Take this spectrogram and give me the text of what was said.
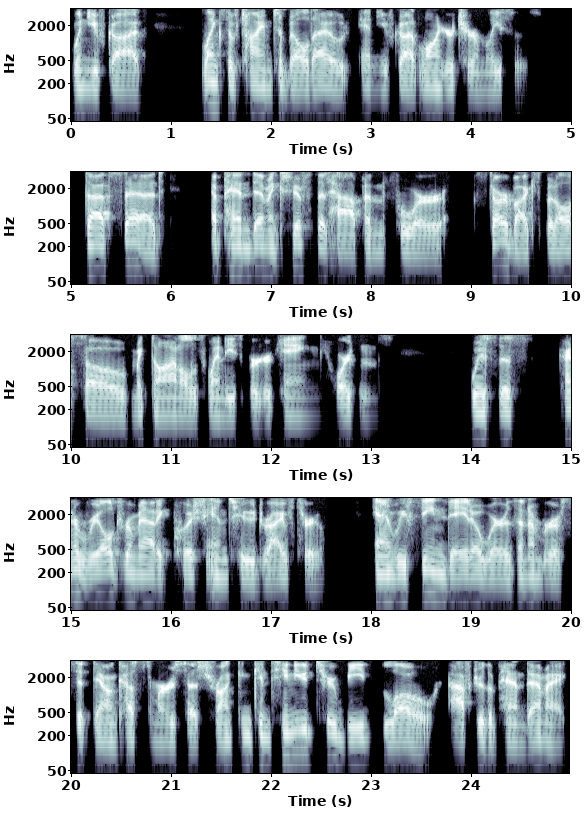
when you've got length of time to build out and you've got longer term leases. That said, a pandemic shift that happened for Starbucks, but also McDonald's, Wendy's, Burger King, Hortons, was this kind of real dramatic push into drive through. And we've seen data where the number of sit down customers has shrunk and continued to be low after the pandemic,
